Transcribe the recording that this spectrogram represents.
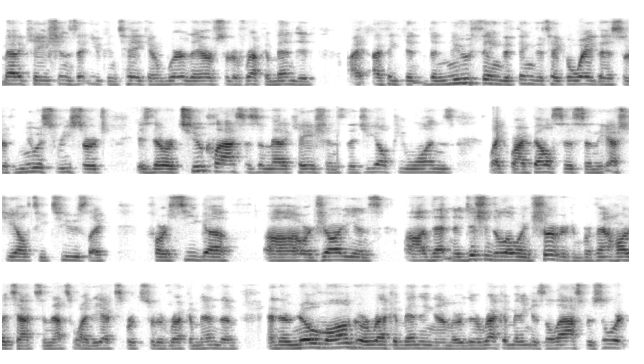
medications that you can take and where they're sort of recommended. I, I think that the new thing, the thing to take away, the sort of newest research is there are two classes of medications, the GLP-1s like Rybelsus and the SGLT2s like Farxiga uh, or Jardiance uh, that in addition to lowering sugar can prevent heart attacks and that's why the experts sort of recommend them and they're no longer recommending them or they're recommending as a last resort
